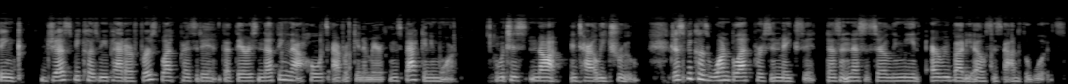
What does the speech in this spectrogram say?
think just because we've had our first black president that there is nothing that holds African Americans back anymore, which is not entirely true. Just because one black person makes it doesn't necessarily mean everybody else is out of the woods,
